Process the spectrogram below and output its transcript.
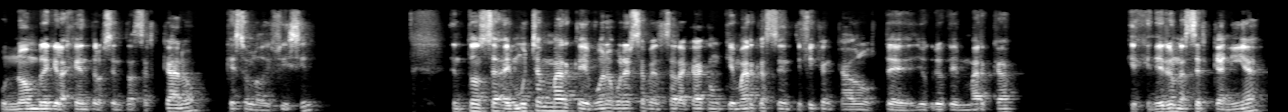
un nombre que la gente lo sienta cercano, que eso es lo difícil, entonces, hay muchas marcas y es bueno ponerse a pensar acá con qué marcas se identifican cada uno de ustedes. Yo creo que hay marcas que generan una cercanía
